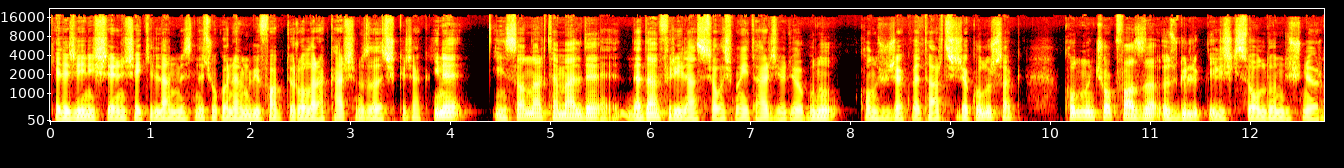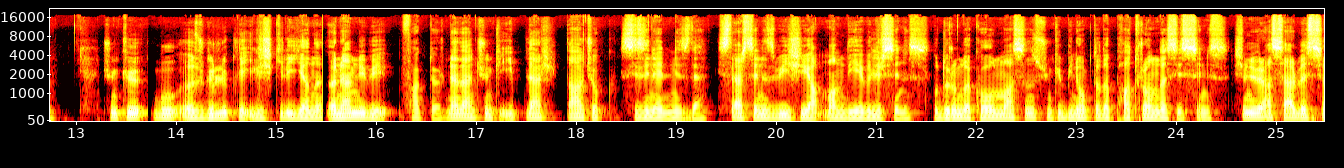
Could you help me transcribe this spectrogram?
geleceğin işlerin şekillenmesinde çok önemli bir faktör olarak karşımıza da çıkacak. Yine insanlar temelde e, neden freelance çalışmayı tercih ediyor? Bunu konuşacak ve tartışacak olursak konunun çok fazla özgürlükle ilişkisi olduğunu düşünüyorum. Çünkü bu özgürlükle ilişkili yanı önemli bir faktör. Neden? Çünkü ipler daha çok sizin elinizde. İsterseniz bir işi yapmam diyebilirsiniz. Bu durumda kovulmazsınız çünkü bir noktada patron da sizsiniz. Şimdi biraz serbest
